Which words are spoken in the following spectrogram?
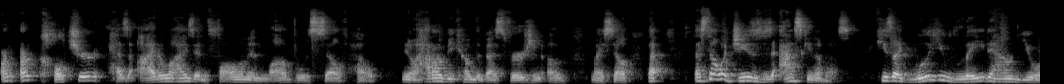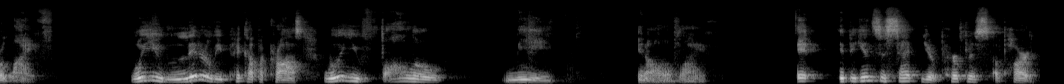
our, our culture has idolized and fallen in love with self-help. You know, how do I become the best version of myself? That that's not what Jesus is asking of us. He's like, will you lay down your life? Will you literally pick up a cross? Will you follow me in all of life? It, it begins to set your purpose apart.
